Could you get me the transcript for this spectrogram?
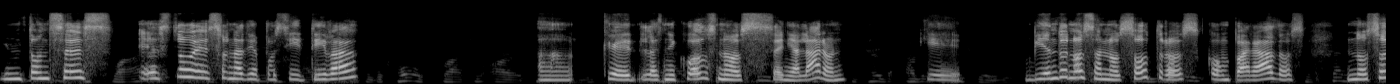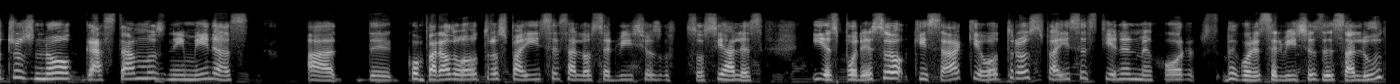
Entonces, esto es una diapositiva ah, que las Nichols nos señalaron que viéndonos a nosotros comparados, nosotros no gastamos ni miras ah, de comparado a otros países a los servicios sociales. Y es por eso quizá que otros países tienen mejor, mejores servicios de salud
